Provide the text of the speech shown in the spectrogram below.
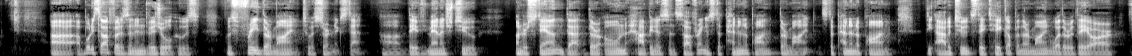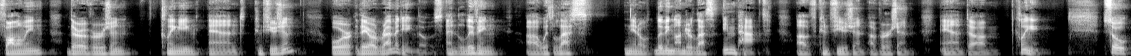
uh, a bodhisattva is an individual who's, who's freed their mind to a certain extent. Um, they've managed to understand that their own happiness and suffering is dependent upon their mind. It's dependent upon the attitudes they take up in their mind, whether they are following their aversion, clinging, and confusion, or they are remedying those and living uh, with less, you know, living under less impact of confusion, aversion, and um, clinging. So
